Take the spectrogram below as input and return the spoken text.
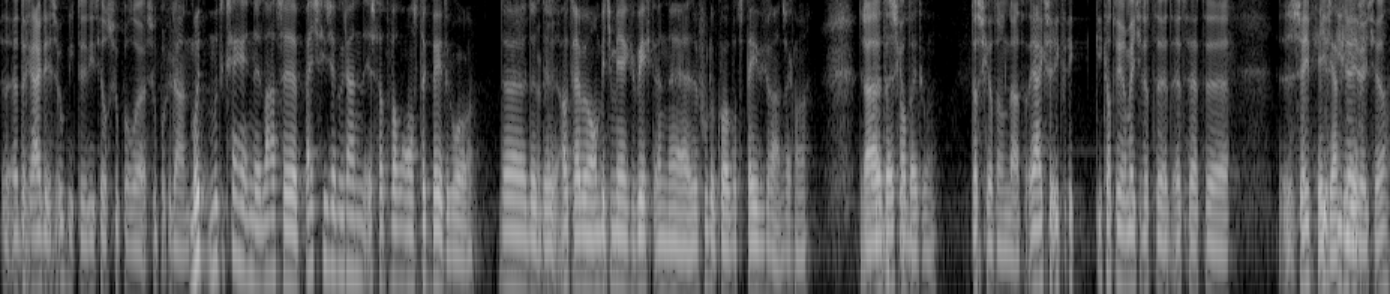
het, het rijden is ook niet, eh, niet heel soepel, eh, soepel gedaan. Moet, moet ik zeggen, in de laatste patch die ze hebben gedaan, is dat wel al een stuk beter geworden. De, de, de auto's hebben wel een beetje meer gewicht en de voelen ook wel wat steviger aan, zeg maar. Dus Ja, dat, is wel beter geworden. Dat scheelt inderdaad wel. Ja, ik, ik, ik, ik had weer een beetje dat, het, het, het zeepkist GTA idee, 4. weet je wel.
